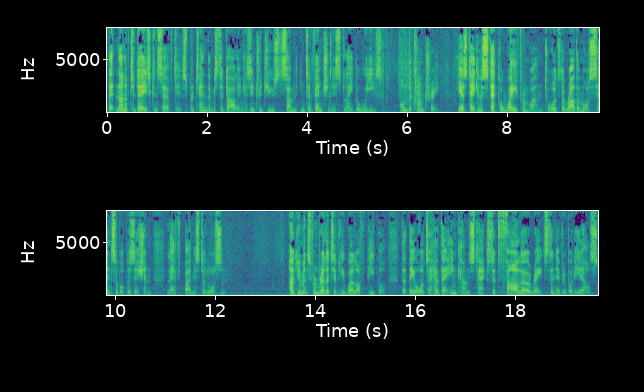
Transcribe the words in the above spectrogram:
Let none of today's Conservatives pretend that Mr Darling has introduced some interventionist Labour wheeze. On the contrary, he has taken a step away from one towards the rather more sensible position left by Mr Lawson. Arguments from relatively well off people that they ought to have their incomes taxed at far lower rates than everybody else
